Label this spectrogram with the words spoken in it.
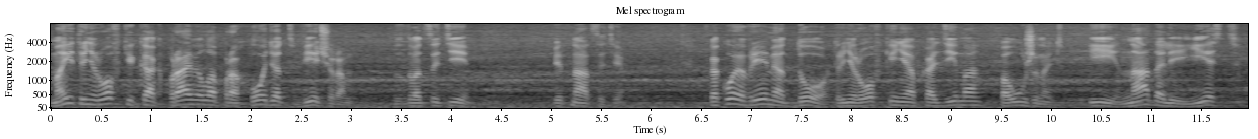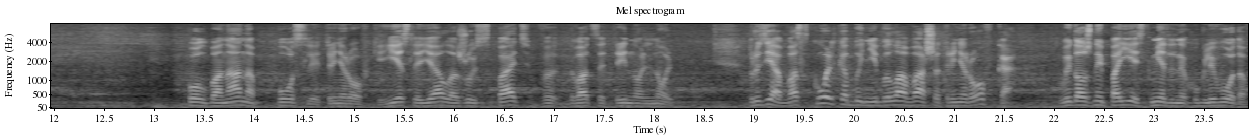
Мои тренировки, как правило, проходят вечером с 20-15. В какое время до тренировки необходимо поужинать? И надо ли есть пол банана после тренировки, если я ложусь спать в 23.00? Друзья, во сколько бы ни была ваша тренировка, вы должны поесть медленных углеводов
